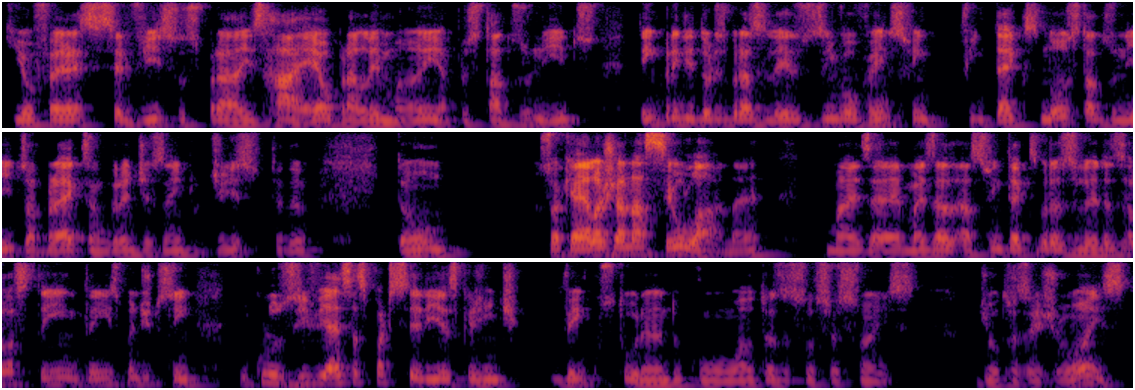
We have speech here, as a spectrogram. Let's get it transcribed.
que oferece serviços para Israel, para Alemanha, para os Estados Unidos. Tem empreendedores brasileiros desenvolvendo fintechs nos Estados Unidos, a Brex é um grande exemplo disso, entendeu? Então, só que ela já nasceu lá, né? Mas, é, mas as fintechs brasileiras elas têm, têm expandido sim. Inclusive essas parcerias que a gente vem costurando com outras associações de outras regiões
